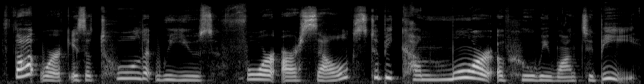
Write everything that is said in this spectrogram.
Thought work is a tool that we use for ourselves to become more of who we want to be.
